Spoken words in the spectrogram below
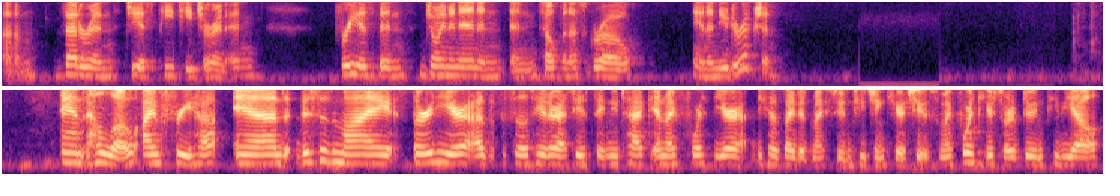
um, veteran GSP teacher, and, and Free has been joining in and, and helping us grow in a new direction. And hello, I'm Fariha, and this is my third year as a facilitator at CSA New Tech, and my fourth year because I did my student teaching here too. So my fourth year, sort of doing PBL,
